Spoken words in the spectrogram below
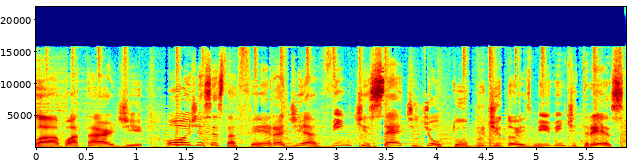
Olá, boa tarde. Hoje é sexta-feira, dia 27 de outubro de 2023.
